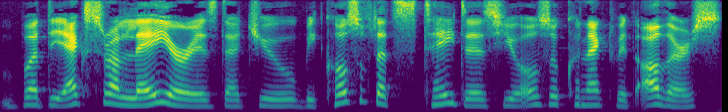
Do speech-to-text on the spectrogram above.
but the extra layer is that you because of that status you also connect with others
